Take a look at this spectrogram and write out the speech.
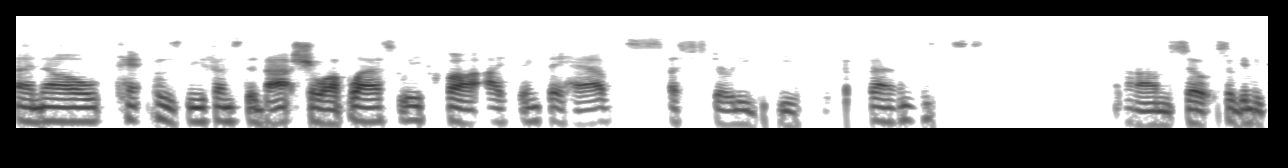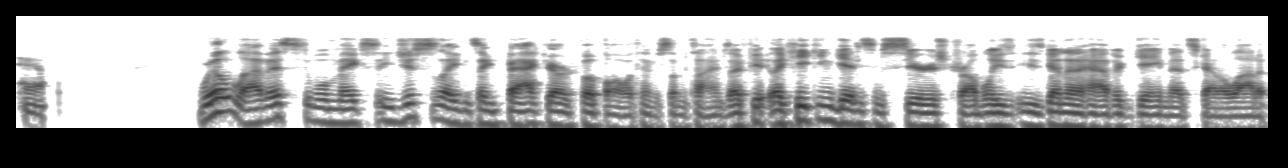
I know Tampa's defense did not show up last week, but I think they have a sturdy defense. Um, so so give me Tampa. Will Levis will make he just like it's like backyard football with him sometimes. I feel like he can get in some serious trouble. He's he's gonna have a game that's got a lot of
